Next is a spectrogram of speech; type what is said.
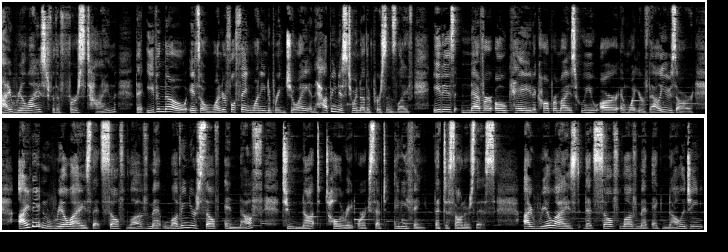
I realized for the first time that even though it's a wonderful thing wanting to bring joy and happiness to another person's life, it is never okay to compromise who you are and what your values are. I didn't realize that self love meant loving yourself enough to not tolerate or accept anything that dishonors this. I realized that self love meant acknowledging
